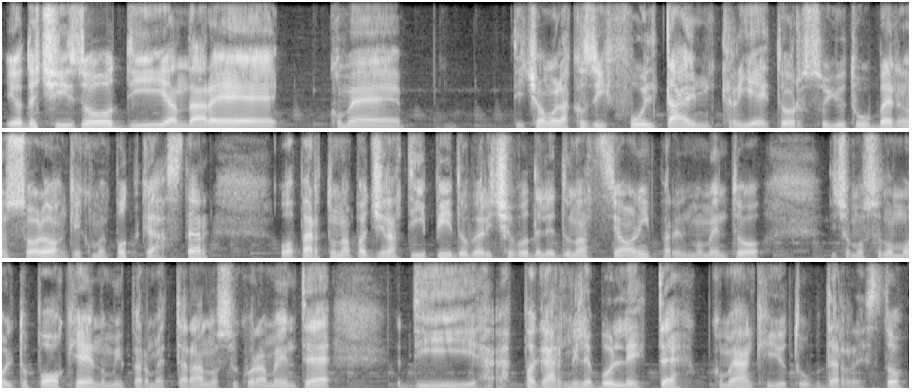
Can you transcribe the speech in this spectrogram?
e ho deciso di andare come diciamola così, full time creator su YouTube e non solo, anche come podcaster. Ho aperto una pagina Tipeee dove ricevo delle donazioni, per il momento diciamo sono molto poche, non mi permetteranno sicuramente di eh, pagarmi le bollette, come anche YouTube del resto.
